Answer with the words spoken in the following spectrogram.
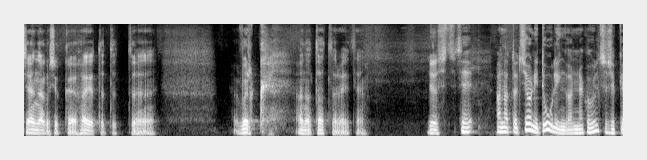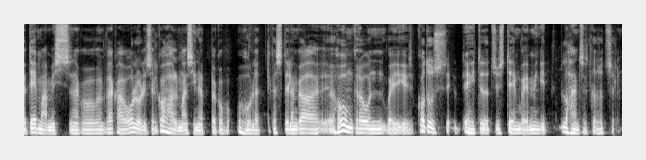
see on nagu sihuke hajutatud äh, võrk annotaatoreid ja. just. see annotatsiooni tooling on nagu üldse sihuke teema, mis nagu väga olulisel kohal masinõppe puhul, et kas teil on ka homegrown või kodus ehitatud süsteem või mingid lahendused kasutusel?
